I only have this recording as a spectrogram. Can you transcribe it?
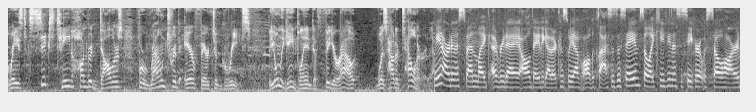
raised $1,600 for round trip airfare to Greece. The only game plan to figure out was how to tell her that. Me and Artemis spend like every day, all day together because we have all the classes the same. So like keeping this a secret was so hard.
